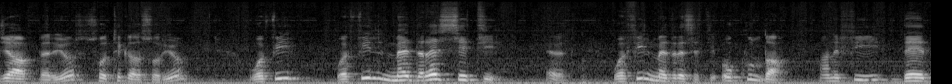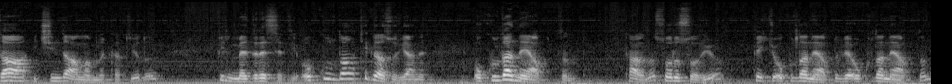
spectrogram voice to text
cevap veriyor. Sor, tekrar soruyor. Ve fil ve fil medreseti. Evet. Ve fil medreseti okulda. Hani fi deda içinde anlamını katıyordu. Fil medreseti okulda tekrar soruyor. Yani okulda ne yaptın? Tarzında soru soruyor. Peki okulda ne yaptın ve okulda ne yaptın?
